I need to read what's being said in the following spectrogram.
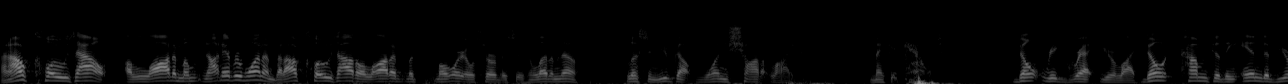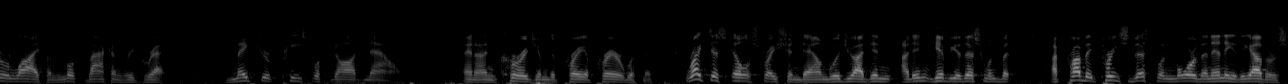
And I'll close out a lot of them, not every one of them, but I'll close out a lot of memorial services and let them know listen, you've got one shot at life. Make it count. Don't regret your life. Don't come to the end of your life and look back and regret. Make your peace with God now. And I encourage him to pray a prayer with me. Write this illustration down, would you? I didn't, I didn't give you this one, but I've probably preached this one more than any of the others.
